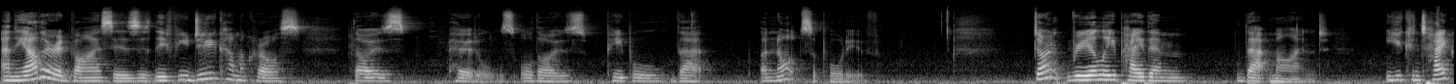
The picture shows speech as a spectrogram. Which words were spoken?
and the other advice is, is if you do come across those hurdles or those people that are not supportive don't really pay them that mind. You can take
